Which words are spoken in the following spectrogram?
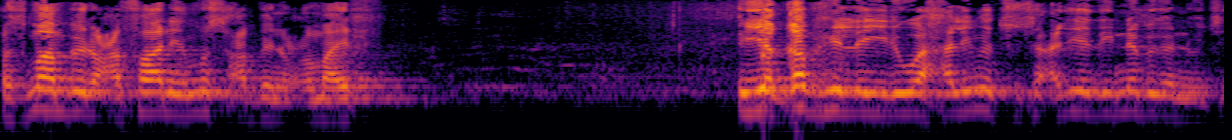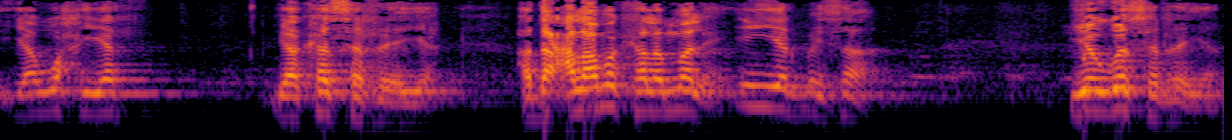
cumaan binu cafaan iyo muscab bin cumayr iyo qabri la yidhi waa xaliimatu sacdiyadii nabiga nuuji yaa wax yar yaa ka sarreeya hadda calaamo kale ma leh in yar baysaa iyo uga sarreeyaan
